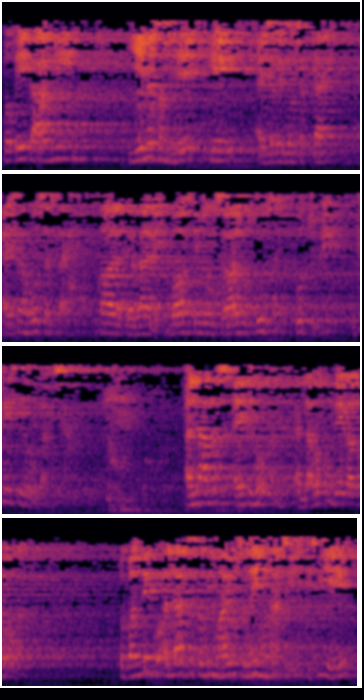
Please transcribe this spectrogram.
تو ایک آدمی یہ نہ سمجھے کہ ایسا کیسے ہو سکتا ہے، ایسا ہو سکتا ہے۔ قال كذلك بہت سے لوگ سوال کو پوچھ سکتے پوچھ چکے ہیں کیسے ہوگا ایسا؟ اللہ بس ایسے ہوگا، اللہ حکم دے گا تو ہوگا۔ تو بندے کو اللہ سے کبھی مایوس نہیں ہونا چاہیے۔ اس لیے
